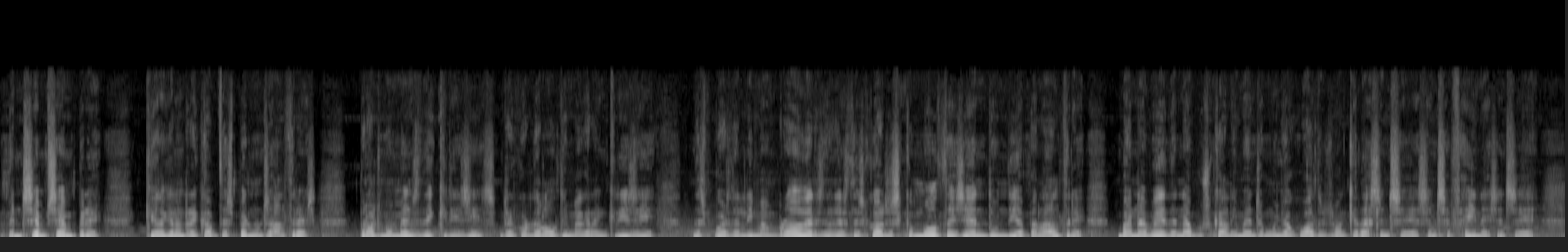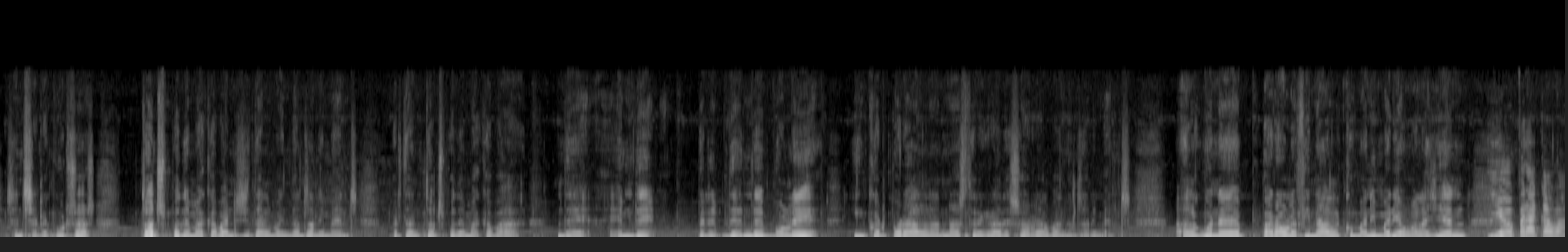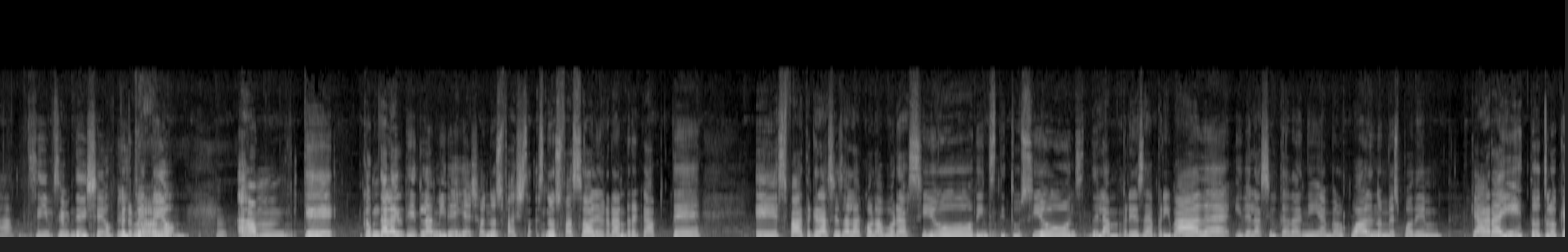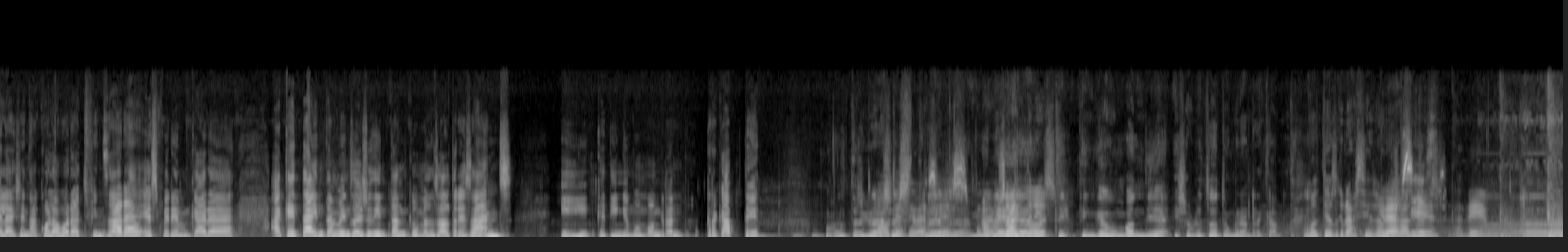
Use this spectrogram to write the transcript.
pensem sempre que el gran recapte és per nosaltres, però als moments de crisi, recordeu l'última gran crisi després de Lehman Brothers i d'aquestes coses, que molta gent d'un dia per l'altre van haver d'anar a buscar aliments en un lloc o altre i es van quedar sense, sense feina i sense, sense recursos, tots podem acabar necessitant el banc dels aliments, per tant tots podem acabar de... hem de, hem de voler incorporar el nostre gra de sorra al banc dels aliments alguna paraula final? Com animaríeu a la gent? Jo, per acabar, si, si em deixeu, permeteu, um, que, com de l'ha dit la Mireia, això no es, fa, no es fa sol, el gran recapte es fa gràcies a la col·laboració d'institucions, de l'empresa privada i de la ciutadania, amb el qual només podem que agrair tot el que la gent ha col·laborat fins ara. Esperem que ara aquest any també ens ajudin tant com els altres anys i que tinguem un bon gran recapte. Moltes gràcies, Moltes gràcies per a vosaltres. Tingueu un bon dia i sobretot un gran recapte. Moltes gràcies a gràcies. vosaltres. Adéu.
